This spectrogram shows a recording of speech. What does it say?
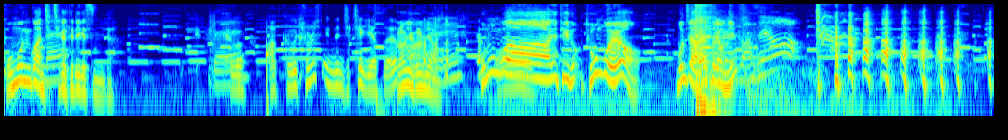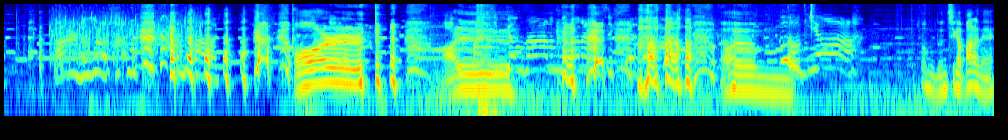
고문관 네. 직책을 드리겠습니다. 네. 아 그거 줄 수 있는 직책이었어요? 그럼요, 그럼요. 네. 고문관이 되게 노- 좋은 거예요. 뭔지 알아요, 토리 형님? 하지 마세요. 나를 누굴 얼. 얼. 신경사라는 거잖아요 지금. 음, 저기요. 좀 눈치가 빠르네.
